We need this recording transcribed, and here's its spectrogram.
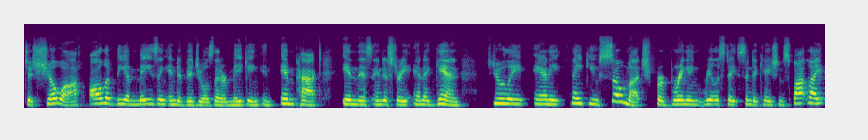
to show off all of the amazing individuals that are making an impact in this industry. And again, Julie, Annie, thank you so much for bringing Real Estate Syndication Spotlight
